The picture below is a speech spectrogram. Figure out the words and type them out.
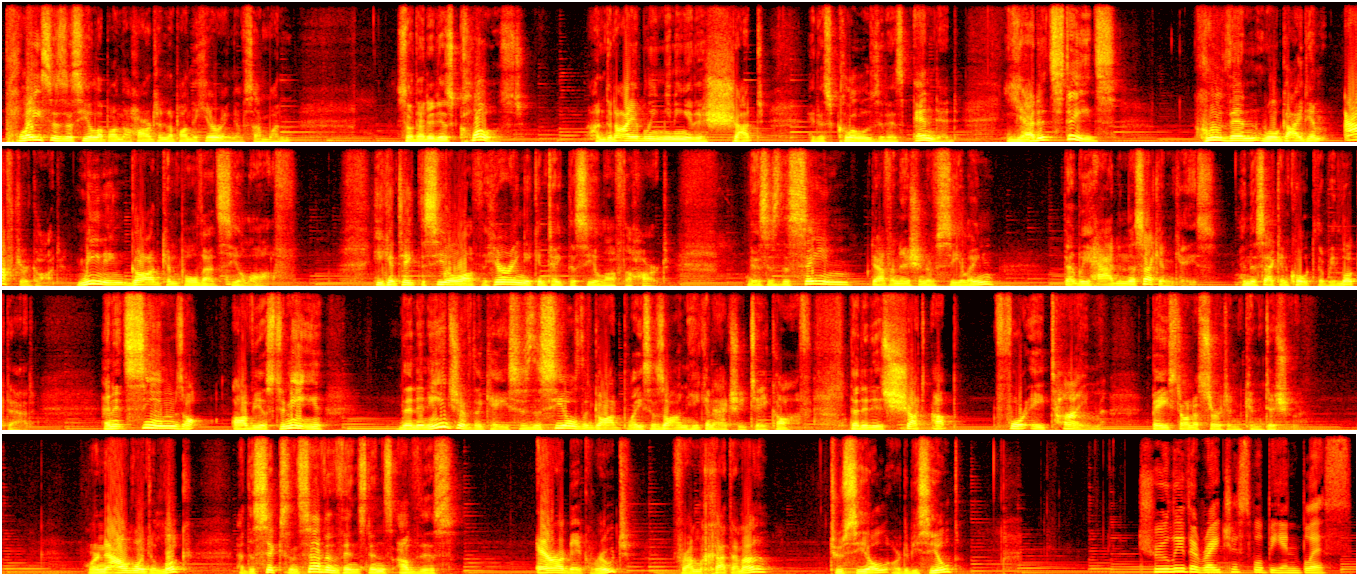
places a seal upon the heart and upon the hearing of someone so that it is closed. Undeniably, meaning it is shut, it is closed, it is ended. Yet it states, who then will guide him after God? Meaning God can pull that seal off. He can take the seal off the hearing, he can take the seal off the heart. This is the same definition of sealing that we had in the second case, in the second quote that we looked at. And it seems obvious to me that in each of the cases, the seals that God places on, he can actually take off. That it is shut up for a time based on a certain condition. We're now going to look at the sixth and seventh instance of this Arabic root from khatama to seal or to be sealed. Truly the righteous will be in bliss.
